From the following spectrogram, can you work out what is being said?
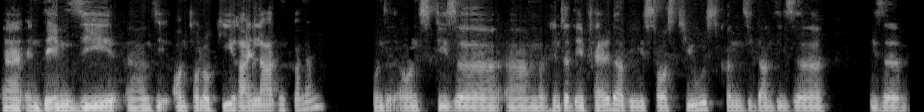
äh, in dem Sie äh, die Ontologie reinladen können. Und, und diese ähm, hinter den Felder wie Source Used können Sie dann diese, diese,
